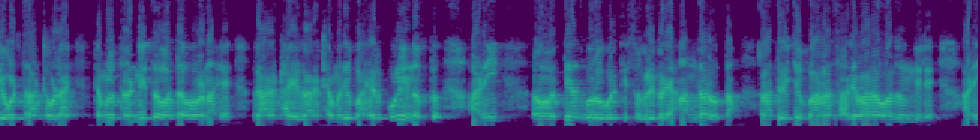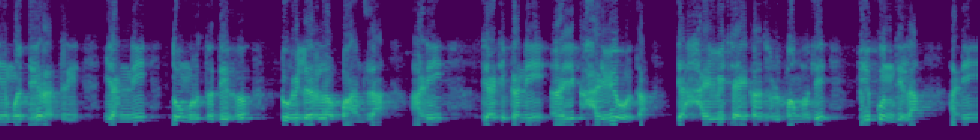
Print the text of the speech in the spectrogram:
शेवटचा आठवडा आहे त्यामुळे थंडीचं वातावरण आहे गारठ आहे गारठ्यामध्ये बाहेर कोणी नसतं आणि त्याचबरोबर की सगळीकडे अंधार होता. रात्रीचे बारा साडेबारा वाजून गेले. आणि मध्यरात्री यांनी तो मृतदेह टू व्हीलरला बांधला आणि त्या ठिकाणी एक हायवे होता. त्या हायवेच्या एका झुडपामध्ये फेकून दिला आणि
